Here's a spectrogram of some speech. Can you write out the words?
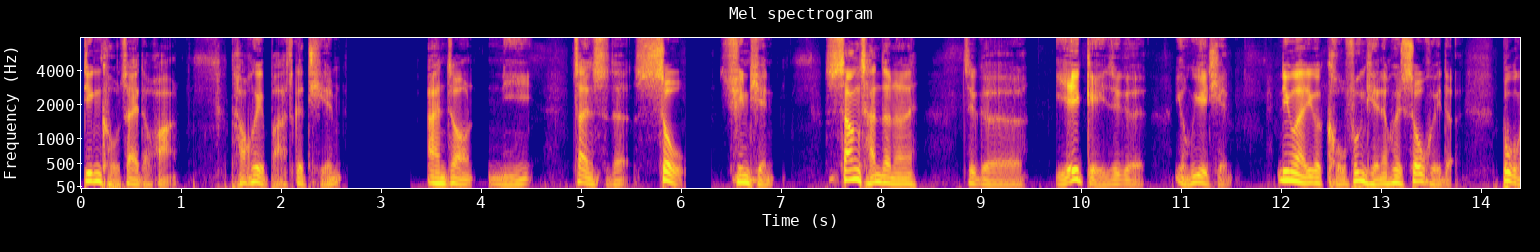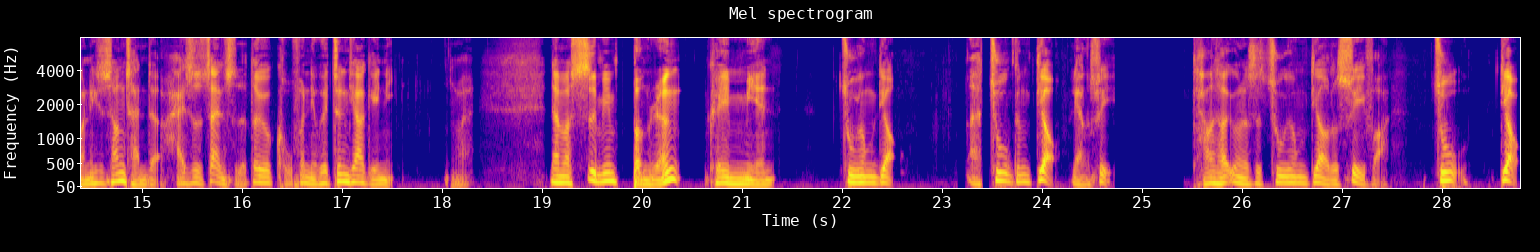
丁口在的话，他会把这个田按照你战死的授勋田，伤残的呢，这个也给这个永业田。另外一个口封田呢，会收回的。不管你是伤残的还是战死的，都有口封，你会增加给你啊。那么士兵本人可以免租庸调，啊，租跟调两税，唐朝用的是租庸调的税法，租调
